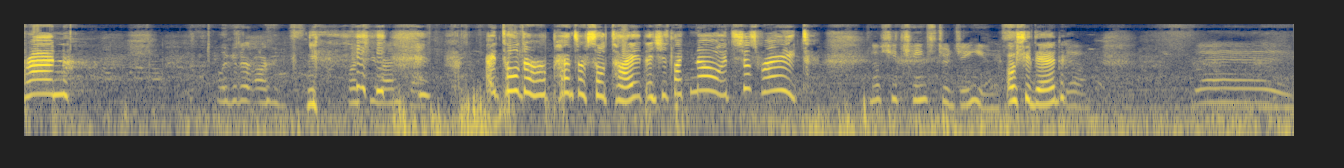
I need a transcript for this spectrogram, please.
Run. Look at her arms. when she runs back. I told her her pants are so tight and she's like, no, it's just right. No, she changed her jeans. Oh, she did? Yeah. Yay.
